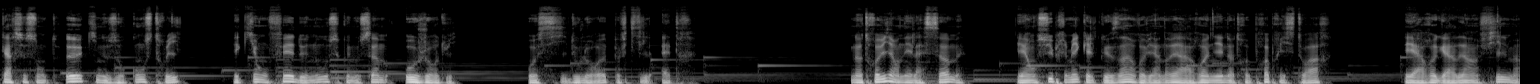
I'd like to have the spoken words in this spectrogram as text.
car ce sont eux qui nous ont construits et qui ont fait de nous ce que nous sommes aujourd'hui. Aussi douloureux peuvent-ils être. Notre vie en est la somme, et en supprimer quelques-uns reviendrait à renier notre propre histoire et à regarder un film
